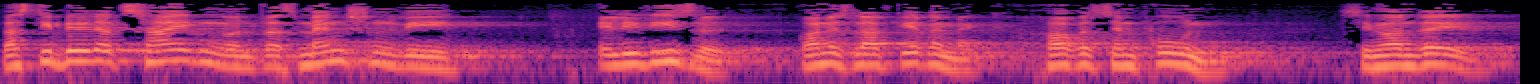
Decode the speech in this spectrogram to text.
Was die Bilder zeigen und was Menschen wie Elie Wiesel, Bronislaw Geremek, Jorge Semprun, Simone Weil,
